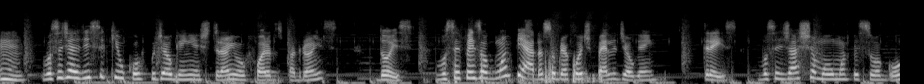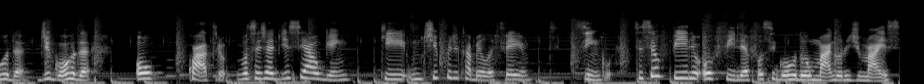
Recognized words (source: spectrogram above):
1. Um, você já disse que o corpo de alguém é estranho ou fora dos padrões? 2. Você fez alguma piada sobre a cor de pele de alguém? 3. Você já chamou uma pessoa gorda de gorda? Ou 4. Você já disse a alguém que um tipo de cabelo é feio? 5. Se seu filho ou filha fosse gordo ou magro demais,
